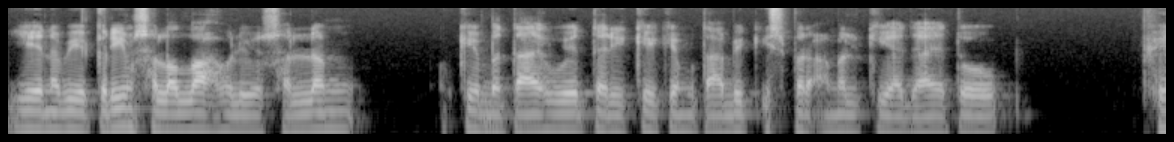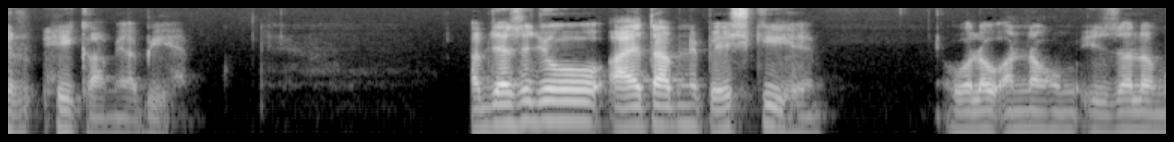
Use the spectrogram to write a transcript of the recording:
ये नबी करीम सल्लल्लाहु अलैहि वसल्लम के बताए हुए तरीके के मुताबिक इस पर अमल किया जाए तो फिर ही कामयाबी है। अब जैसे जो आयत आपने पेश की है, वलो अन्नहुम इज़लम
